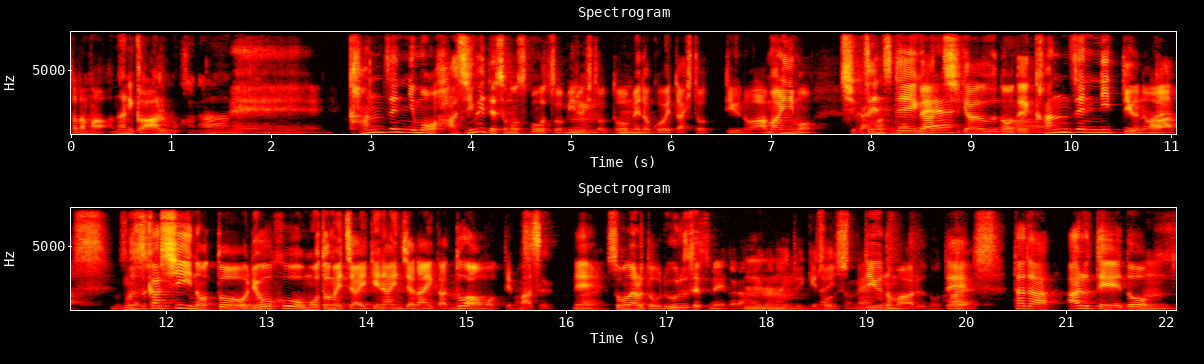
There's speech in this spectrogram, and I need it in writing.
ただまあ何かあるのかな。ええ。完全にもう初めてそのスポーツを見る人とうん目の超えた人っていうのはあまりにも前提が違うのでうん。完全にっていうのは難い。しいのと両方を求めちゃいけないんじゃないかとは思ってます。まず。ね、そうなるとルール説明から入らないといけないしうんっていうのもあるので、はい。ただある程度うん。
